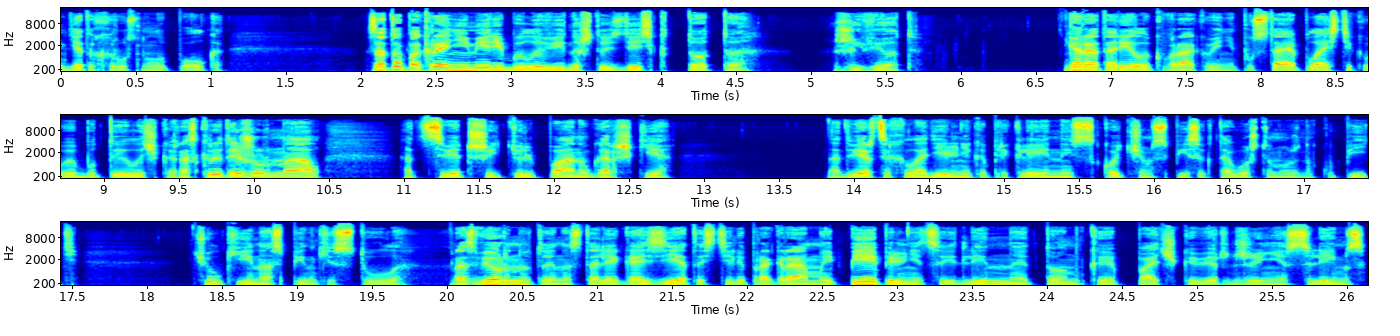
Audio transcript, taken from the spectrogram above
Где-то хрустнула полка. Зато, по крайней мере, было видно, что здесь кто-то живет. Гора тарелок в раковине, пустая пластиковая бутылочка, раскрытый журнал, отцветший тюльпан в горшке. На дверце холодильника приклеенный скотчем список того, что нужно купить, чулки на спинке стула, развернутая на столе газета с телепрограммой, пепельница и длинная тонкая пачка Virginia Slims,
